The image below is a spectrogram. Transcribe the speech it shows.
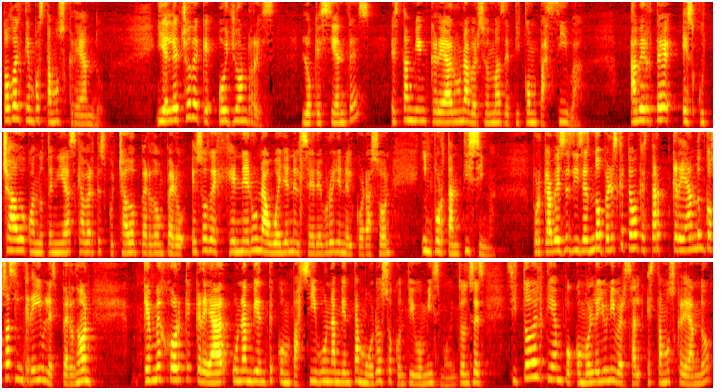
Todo el tiempo estamos creando. Y el hecho de que hoy honres lo que sientes es también crear una versión más de ti compasiva. Haberte escuchado cuando tenías que haberte escuchado, perdón, pero eso de genera una huella en el cerebro y en el corazón importantísima. Porque a veces dices, no, pero es que tengo que estar creando en cosas increíbles, perdón. Qué mejor que crear un ambiente compasivo, un ambiente amoroso contigo mismo. Entonces, si todo el tiempo como ley universal estamos creando,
